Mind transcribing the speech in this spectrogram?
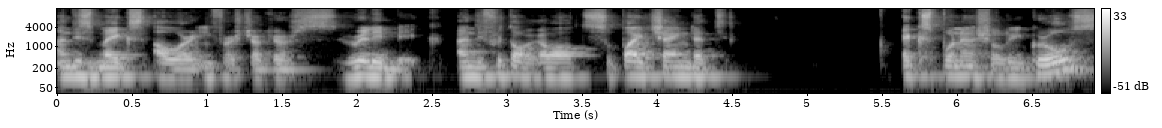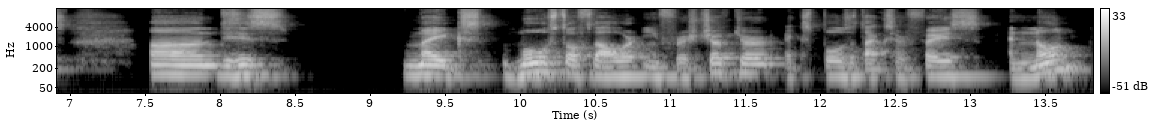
And this makes our infrastructures really big. And if we talk about supply chain that exponentially grows, And this is makes most of our infrastructure exposed attack surface and unknown.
